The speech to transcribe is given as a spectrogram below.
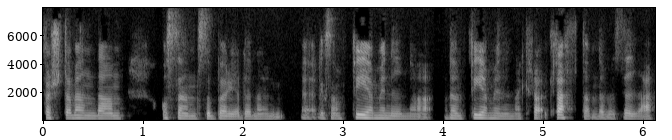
första vändan och sen så började den, eh, liksom feminina, den feminina kraften, det vill säga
